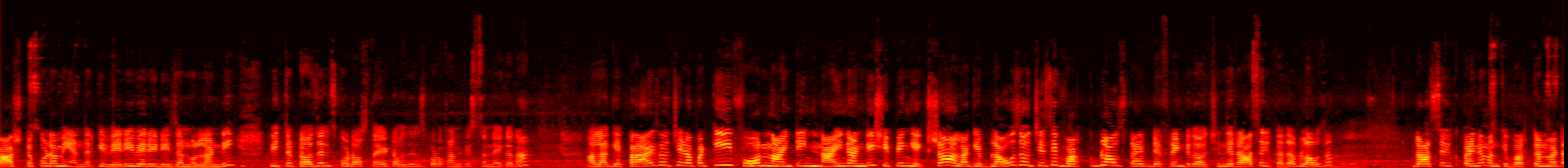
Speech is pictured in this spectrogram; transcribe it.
కాస్ట్ కూడా మీ అందరికి వెరీ వెరీ రీజనబుల్ అండి. విత్ టోజల్స్ కూడా వస్తాయి. టోజల్స్ కూడా కనిపిస్తున్నాయి కదా. అలాగే ప్రైస్ వచ్చేటప్పటికి ఫోర్ నైన్టీ నైన్ అండి. షిప్పింగ్ ఎక్స్ట్రా అలాగే బ్లౌజ్ వచ్చేసి వర్క్ బ్లౌజ్ టైప్ డిఫరెంట్గా వచ్చింది. రాసిల్ కదా బ్లౌజ్ రా సిల్క్ పైన మనకి వర్క్ అన్నమాట.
